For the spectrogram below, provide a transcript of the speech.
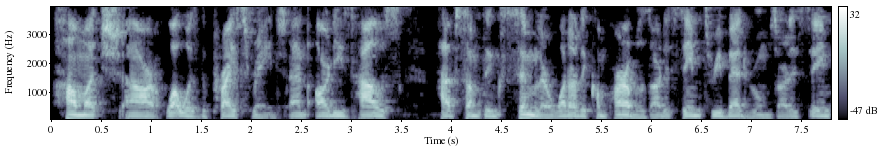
how much are what was the price range, and are these houses have something similar? What are the comparables? Are the same three bedrooms? Are the same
